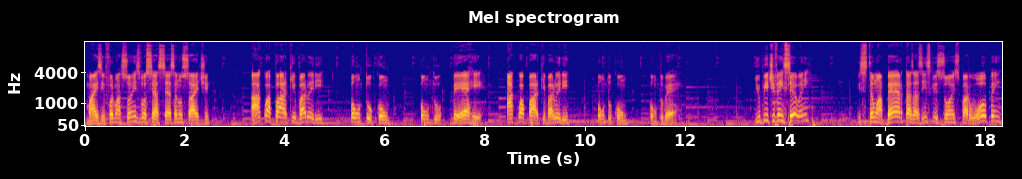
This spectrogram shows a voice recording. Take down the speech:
Mais informações você acessa no site aquaparkbarueri.com.br aquaparkbarueri.com.br e o Pit venceu, hein? Estão abertas as inscrições para o Open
